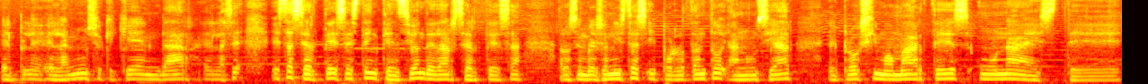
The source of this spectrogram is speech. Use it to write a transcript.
El, el, anuncio que quieren dar, el, esta certeza, esta intención de dar certeza a los inversionistas y por lo tanto anunciar el próximo martes una, este,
